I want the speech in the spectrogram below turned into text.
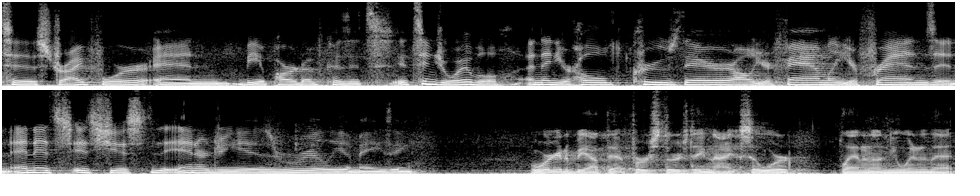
to strive for and be a part of because it's it's enjoyable. And then your whole crew's there, all your family, your friends, and, and it's it's just the energy is really amazing. Well, we're going to be out that first Thursday night, so we're planning on you winning that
